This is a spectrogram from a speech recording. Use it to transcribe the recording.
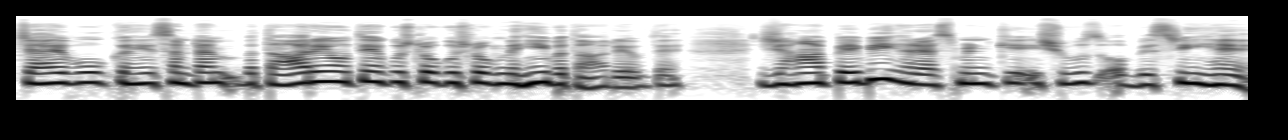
چاہے وہ کہیں سم ٹائم بتا رہے ہوتے ہیں کچھ لوگ کچھ لوگ نہیں بتا رہے ہوتے۔ ہیں یہاں پہ بھی ہراسمنٹ کے ایشوز اوبیسلی ہیں۔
